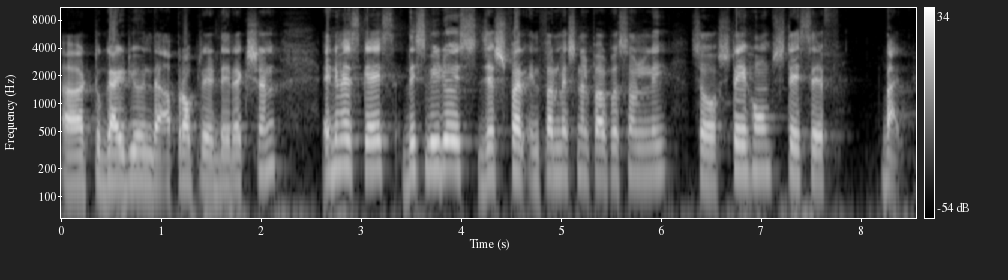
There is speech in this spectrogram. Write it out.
uh, to guide you in the appropriate direction. Anyways guys this video is just for informational purpose only. So stay home stay safe. Bye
